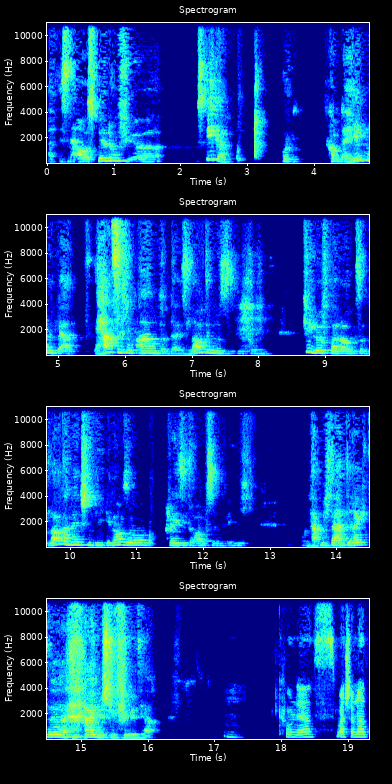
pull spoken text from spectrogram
Das ist eine Ausbildung für Speaker. Und komme da hin und werde herzlich umarmt und da ist laute Musik und viel Luftballons und lauter Menschen, die genauso crazy drauf sind wie ich und habe mich da halt direkt äh, heimisch gefühlt, ja. Cool, ja. Es war schon ein,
